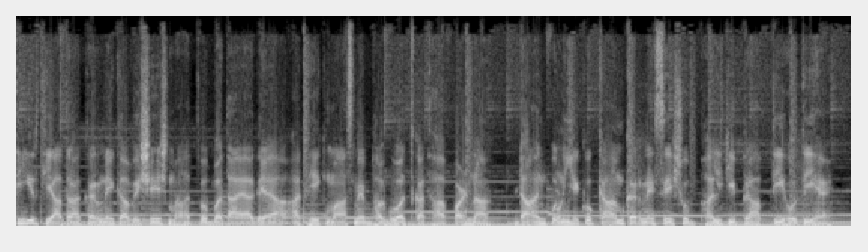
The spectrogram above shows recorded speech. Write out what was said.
तीर्थ यात्रा करने का विशेष महत्व बताया गया। अधिक मास में भगवत कथा पढ़ना, दान पुण्य को काम करने से शुभ फल की प्राप्ति होती है।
